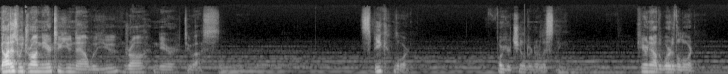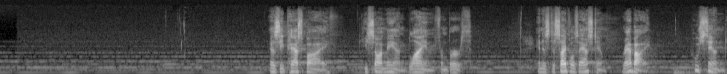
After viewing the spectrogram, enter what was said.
God, as we draw near to you now, will you draw near to us? Speak, Lord, for your children are listening. Hear now the word of the Lord. As he passed by, he saw a man blind from birth. And his disciples asked him, Rabbi, who sinned,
